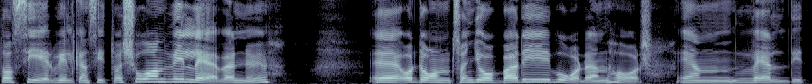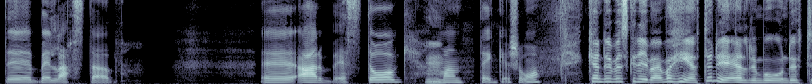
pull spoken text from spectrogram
de ser vilken situation vi lever nu. Eh, och de som jobbar i vården har en väldigt eh, belastad eh, arbetsdag, Mm. om man tänker så. Kan du beskriva, vad heter det äldreboendet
